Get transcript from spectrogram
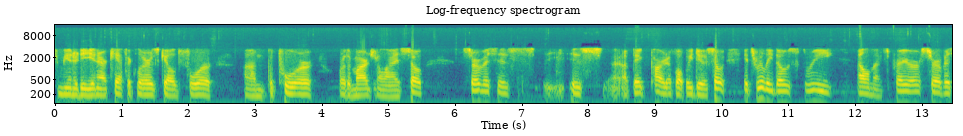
community in our Catholic Lawyers Guild for um, the poor or the marginalized. So service is is a big part of what we do. So it's really those three elements: prayer, service,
